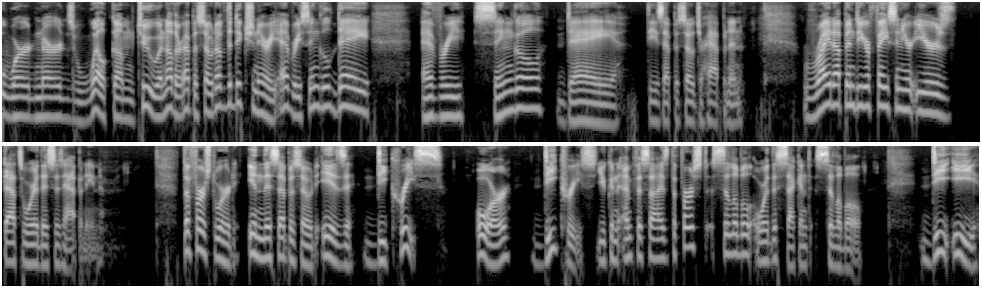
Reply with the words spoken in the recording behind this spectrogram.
word nerds. Welcome to another episode of the dictionary every single day. Every single day. These episodes are happening. Right up into your face and your ears. That's where this is happening. The first word in this episode is decrease or decrease. You can emphasize the first syllable or the second syllable. D E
